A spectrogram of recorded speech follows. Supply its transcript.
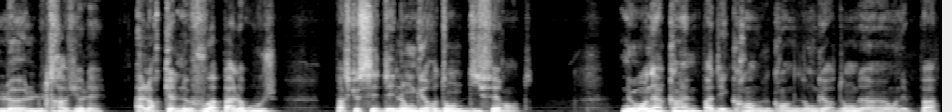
l'ultraviolet, alors qu'elle ne voit pas le rouge, parce que c'est des longueurs d'onde différentes. Nous, on n'a quand même pas des grandes, grandes longueurs d'onde. Hein. On n'est pas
